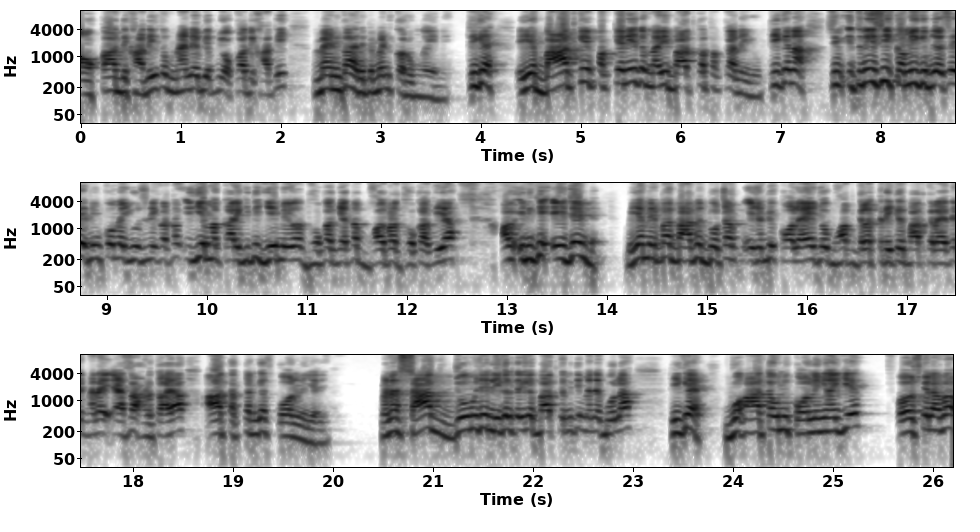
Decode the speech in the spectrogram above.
औकात दिखा दी तो मैंने भी अपनी औकात दिखा दी, मैं इनका रिपेमेंट करूँगा ही नहीं। ठीक है? ये बात के पक्के नहीं तो मैं भी बात का पक्का नहीं हूँ। ठीक है ना? सिर्फ़ इतनी सी कमी की वजह से रिंग को मैं यूज़ नहीं करता हूँ। ये मक्कारी की थी ये मेरे साथ धोखा किया था, बहुत बड़ा धोखा किया। अब इनके एजेंट भैया मेरे पास बाद में दो चार एजेंट के कॉल आए, जो बहुत गलत तरीके से बात कर रहे थे। मैंने ऐसा हड़काया, आज तक कॉल नहीं आई मैंने साफ़ जो मुझे लीगल तरीके बात करनी थी, मैंने बोला ठीक है? वो आता उन्हें कॉल नहीं आई है, और उसके अलावा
